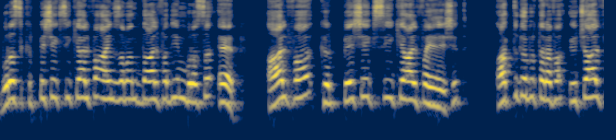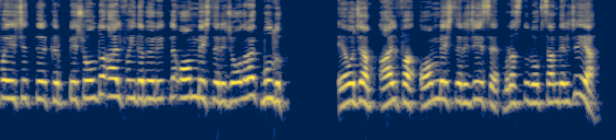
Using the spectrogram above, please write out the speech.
burası 45 eksi 2 alfa aynı zamanda da alfa değil mi burası? Evet. Alfa 45 eksi 2 alfaya eşit. Attık öbür tarafa 3 alfa eşittir 45 oldu. Alfayı da böylelikle 15 derece olarak bulduk. E hocam alfa 15 derece ise burası da 90 derece ya.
